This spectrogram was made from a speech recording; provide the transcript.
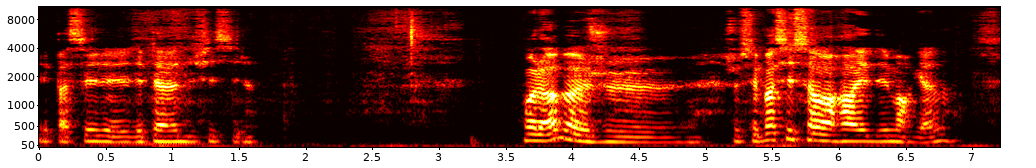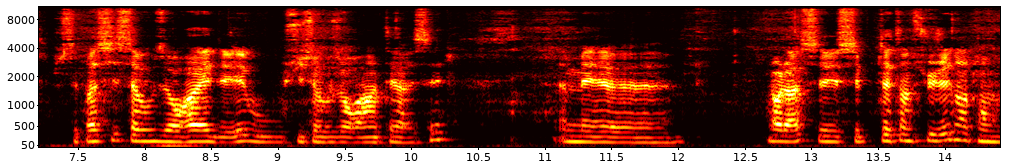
et passer les, périodes difficiles. Voilà, bah je je sais pas si ça aura aidé Morgane, je sais pas si ça vous aura aidé ou si ça vous aura intéressé, mais euh, voilà, c'est c'est peut-être un sujet dont on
